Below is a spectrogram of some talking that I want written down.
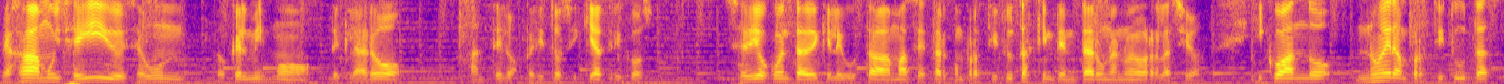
Viajaba muy seguido y según lo que él mismo declaró ante los peritos psiquiátricos, se dio cuenta de que le gustaba más estar con prostitutas que intentar una nueva relación. Y cuando no eran prostitutas,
